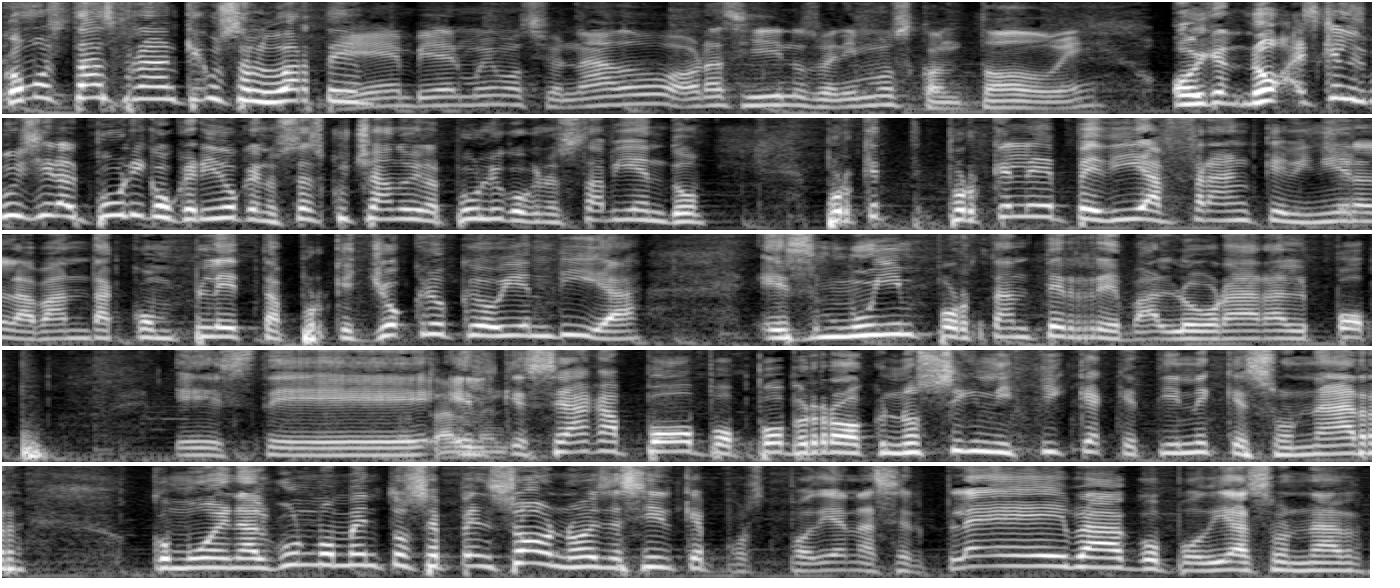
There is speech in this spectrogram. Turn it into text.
¿Cómo estás, Fran? Qué gusto saludarte. Bien, bien, muy emocionado. Ahora sí nos venimos con todo, ¿eh? Oigan, no, es que les voy a decir al público querido que nos está escuchando y al público que nos está viendo, ¿por qué, por qué le pedí a Frank que viniera la banda completa? Porque yo creo que hoy en día es muy importante revalorar al pop. Este, el que se haga pop o pop rock no significa que tiene que sonar como en algún momento se pensó, ¿no? Es decir, que pues, podían hacer playback o podía sonar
